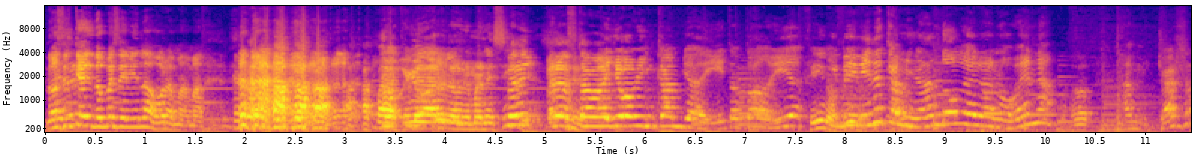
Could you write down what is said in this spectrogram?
No, si es que no pensé bien la hora, mamá. ¿Para qué me darle los Pero, remanecidos? pero estaba yo bien cambiadito todavía. Fino, y me fino. vine caminando de la novena a mi casa.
